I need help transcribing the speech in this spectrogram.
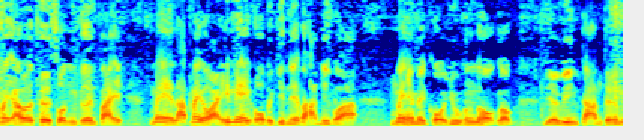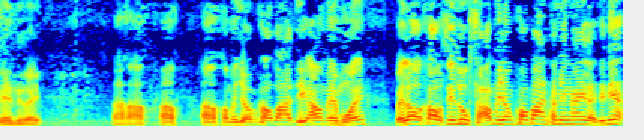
ไม่เอาแล้วเธอซนเกินไป แม่รับไม่ไหวแม่ขอไปกินในบ้านดีกว่า แม่ไม่ขออยู่ข้างนอกหรอก เดี๋ยววิ่งตามเธอแม่เหนื่อย เอาเอาเอาเอาเขาไม่ยอมเข้าบ้านอีกเอาแม่หมวย ไปล่อเข้าสิลูกสาวไม่ยอมเข้าบ้านทำยังไงล่ะทีเนี้ย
